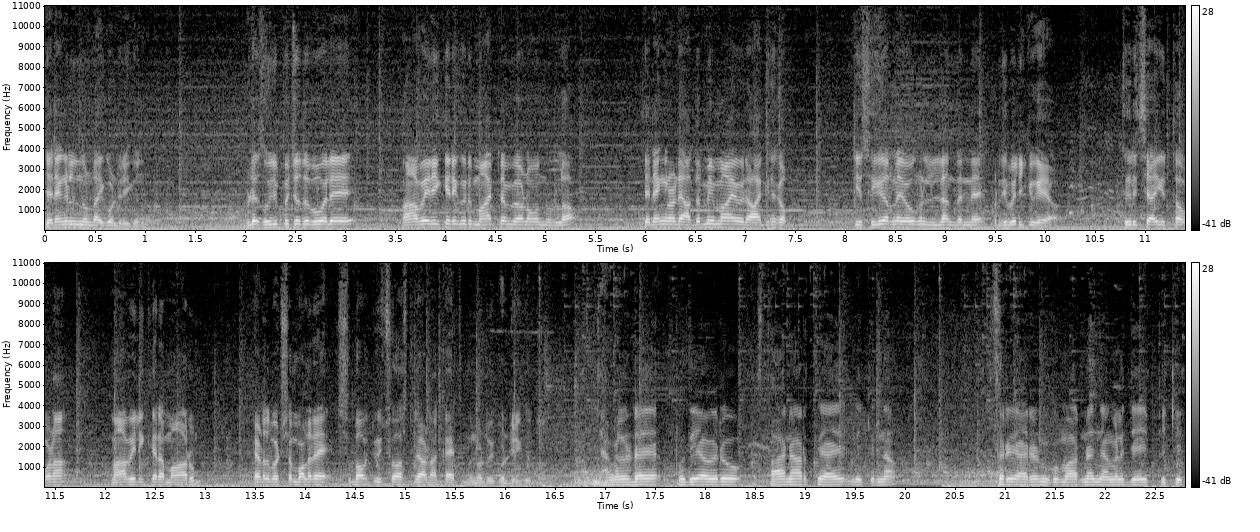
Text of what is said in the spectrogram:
ജനങ്ങളിൽ നിന്നുണ്ടായിക്കൊണ്ടിരിക്കുന്നത്. ഇവിടെ സൂചിപ്പിച്ചതുപോലെ മാവേലിക്കരയ്ക്ക് ഒരു മാറ്റം വേണമെന്നുള്ള ജനങ്ങളുടെ അദമ്യമായ ഒരു ആഗ്രഹം ഈ സ്വീകരണ യോഗങ്ങളിലെല്ലാം തന്നെ പ്രതിഫലിക്കുകയാണ്. തീർച്ചയായും ഇത്തവണ മാവേലിക്കര മാറും. ഇടതുപക്ഷം വളരെ ശുഭാപ്തി വിശ്വാസത്തിലാണ് അക്കാര്യത്തിൽ മുന്നോട്ട് പോയിക്കൊണ്ടിരിക്കുന്നത്. ഞങ്ങളുടെ പുതിയ ഒരു സ്ഥാനാർത്ഥിയായി നിൽക്കുന്ന ശ്രീ അരുൺകുമാറിനെ ഞങ്ങൾ ജയിപ്പിക്കും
